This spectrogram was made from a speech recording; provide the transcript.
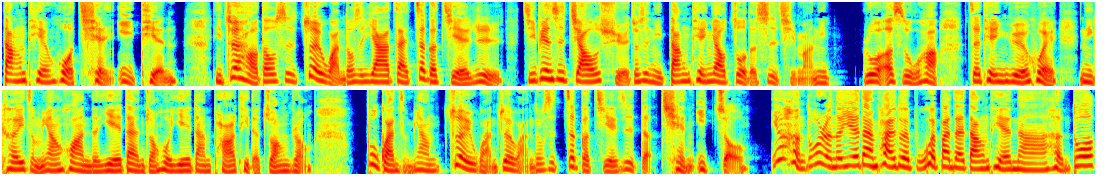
当天或前一天，你最好都是最晚都是压在这个节日，即便是教学，就是你当天要做的事情嘛。你如果二十五号这天约会，你可以怎么样化你的耶诞妆或耶诞 party 的妆容？不管怎么样，最晚最晚都是这个节日的前一周。因为很多人的耶诞派对不会办在当天呐、很多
